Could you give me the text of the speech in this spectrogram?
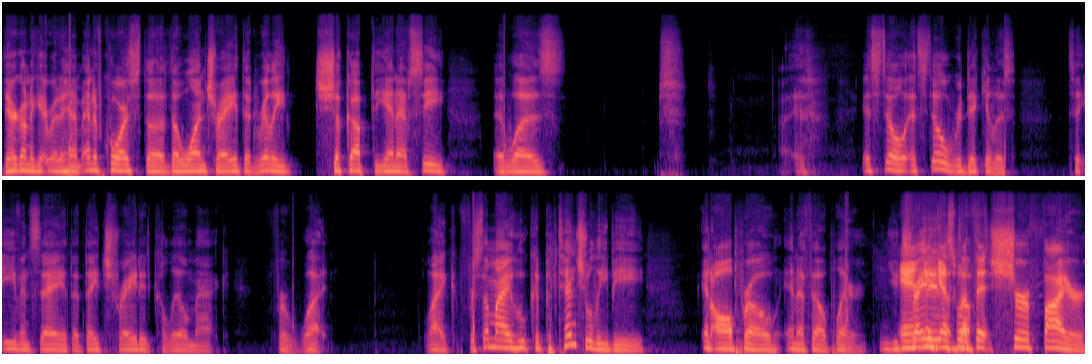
they're going to get rid of him. And of course, the the one trade that really shook up the NFC it was it's still it's still ridiculous to even say that they traded Khalil Mack for what? Like for somebody who could potentially be an all-pro NFL player. You And- and traded guess the what? The- surefire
